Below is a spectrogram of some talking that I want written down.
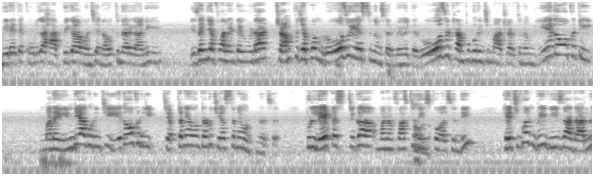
మీరైతే కూల్గా హ్యాపీగా మంచిగా నవ్వుతున్నారు కానీ నిజం చెప్పాలంటే కూడా ట్రంప్ జపం రోజు చేస్తున్నాం సార్ మేమైతే రోజు ట్రంప్ గురించి మాట్లాడుతున్నాం. ఏదో ఒకటి మన ఇండియా గురించి ఏదో ఒకటి చెప్తూనే ఉంటాడు చేస్తూనే ఉంటున్నాడు సార్ ఇప్పుడు లేటెస్ట్గా మనం ఫస్ట్. తీసుకోవాల్సింది హెచ్ వన్ బి వీసాదారులు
